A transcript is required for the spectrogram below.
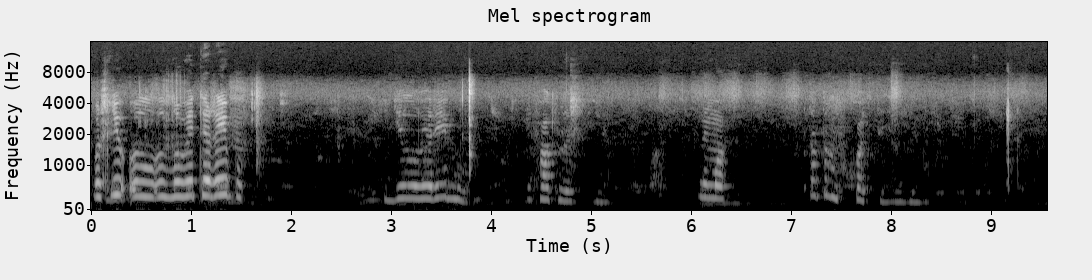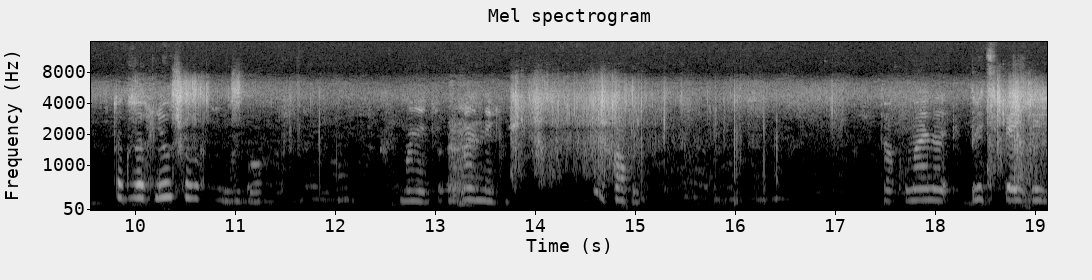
Пошли л- ловити рибу. Іди лови рибу. Сидять. Нема. Та там в хаті сидять. Так заглючило. Любов. Мене, у мене не. Ну, капель. Так, у мене 35 гривень.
